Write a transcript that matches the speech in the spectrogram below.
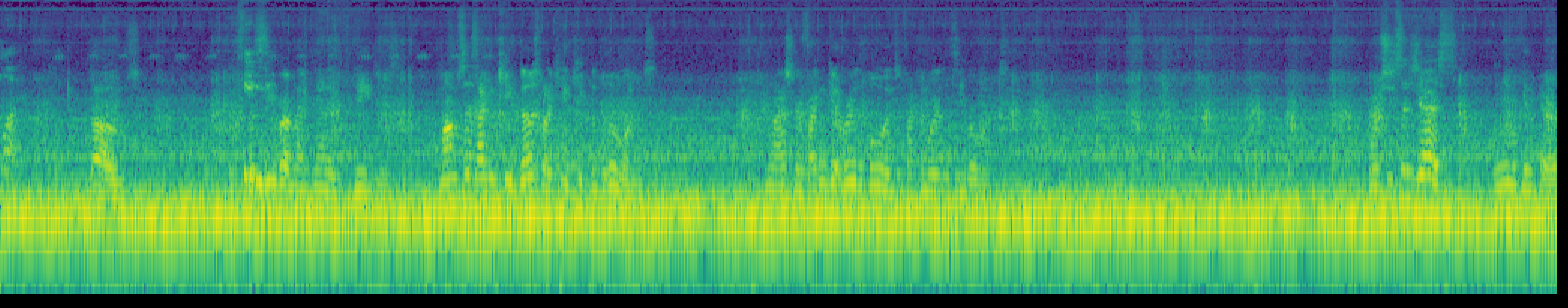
What? Those. It's the zebra magnetic gauges. Mom says I can keep those, but I can't keep the blue ones. I'm gonna ask her if I can get rid of the blue ones, if I can wear the zebra ones. And if she says yes, then we will get a pair.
